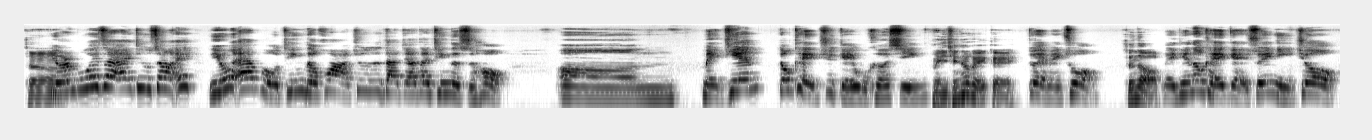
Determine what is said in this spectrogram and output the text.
对啊。有人不会在 iTunes 上？诶，你用 Apple 听的话，就是大家在听的时候，嗯，每天都可以去给五颗星。每天都可以给？对，没错。真的哦？每天都可以给，所以你就。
